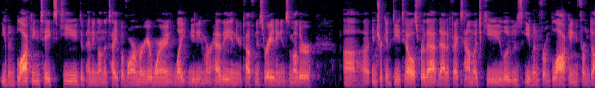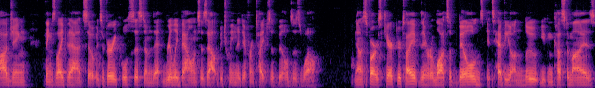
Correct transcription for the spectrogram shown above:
Even blocking takes ki, depending on the type of armor you're wearing, light, medium, or heavy, and your toughness rating and some other uh, intricate details for that. That affects how much ki you lose, even from blocking, from dodging, things like that. So it's a very cool system that really balances out between the different types of builds as well. Now as far as character type, there are lots of builds. It's heavy on loot. You can customize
